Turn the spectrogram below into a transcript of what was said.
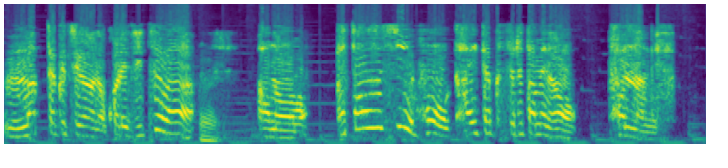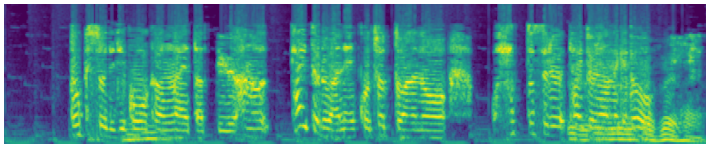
全く違うの。これ実は、はい。あの、新しい本を開拓するための本なんです。読書で離婚を考えたっていう、あの、タイトルはね、こうちょっとあの、ハッとするタイトルなんだけど、ううですね。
